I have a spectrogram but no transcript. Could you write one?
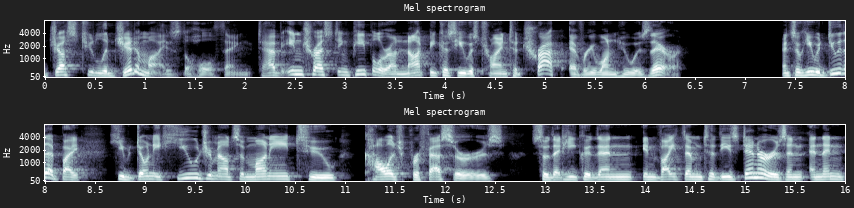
just to legitimize the whole thing, to have interesting people around, not because he was trying to trap everyone who was there. And so he would do that by he would donate huge amounts of money to college professors so that he could then invite them to these dinners and and then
